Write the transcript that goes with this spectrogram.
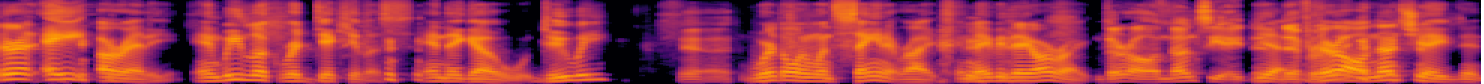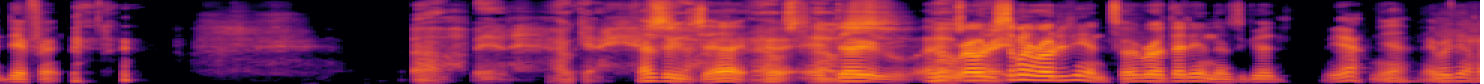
They're at eight already, and we look ridiculous. And they go, do we? Yeah, We're the only ones saying it right, and maybe they are right. they're all enunciating Yeah, differently. they're all enunciating it different. Oh man. Okay. That's So, who's, uh, that was- uh, that was- who that was wrote it. great. Someone wrote it in. So whoever wrote that in, that was good. Yeah. Yeah, there we go.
